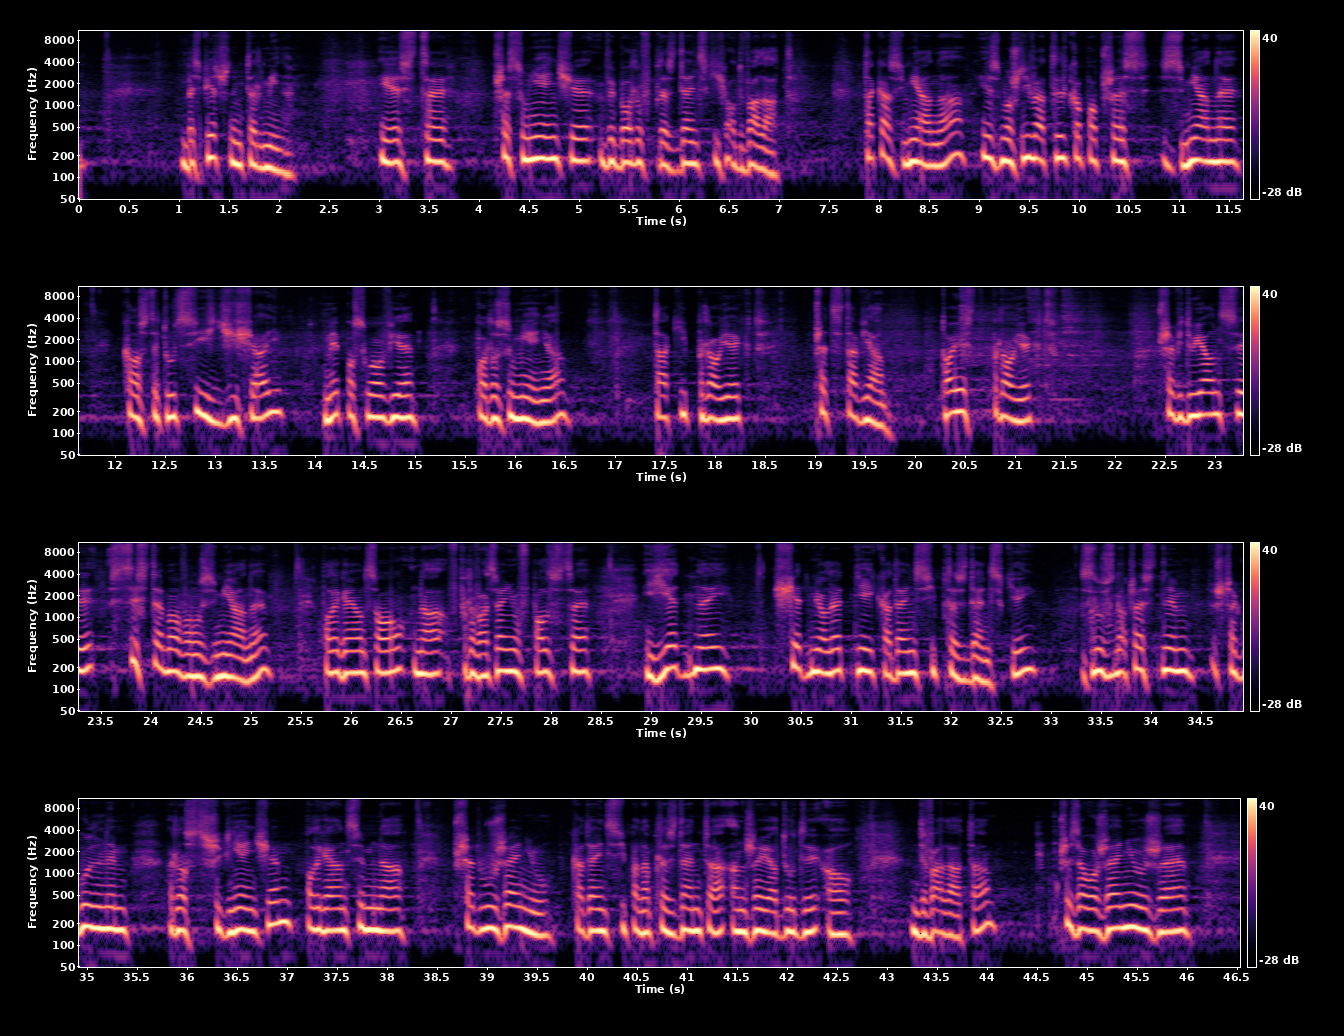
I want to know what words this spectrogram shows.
bezpiecznym terminem jest e, przesunięcie wyborów prezydenckich o dwa lata. Taka zmiana jest możliwa tylko poprzez zmianę konstytucji i dzisiaj my, posłowie porozumienia, taki projekt przedstawiamy. To jest projekt przewidujący systemową zmianę polegającą na wprowadzeniu w Polsce jednej siedmioletniej kadencji prezydenckiej z równoczesnym, szczególnym rozstrzygnięciem polegającym na przedłużeniu kadencji pana prezydenta Andrzeja Dudy o dwa lata, przy założeniu, że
